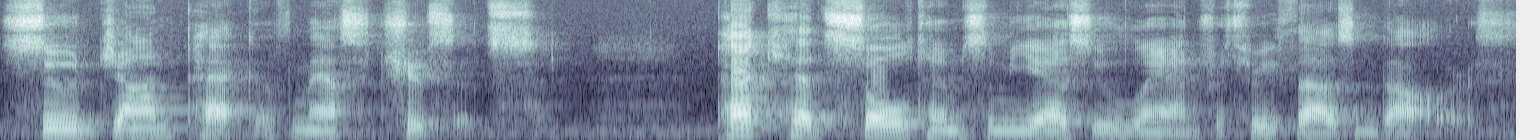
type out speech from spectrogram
sued John Peck of Massachusetts. Peck had sold him some Yazoo land for $3,000.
